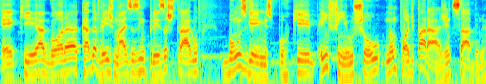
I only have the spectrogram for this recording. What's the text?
é que agora cada vez mais as empresas tragam bons games, porque, enfim, o show não pode parar, a gente sabe, né?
